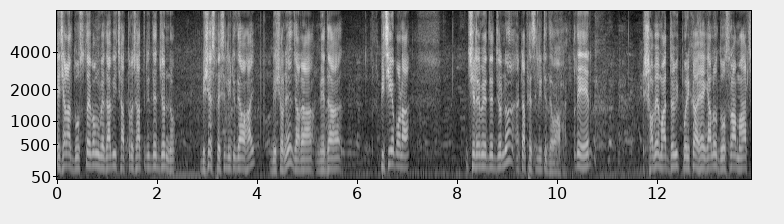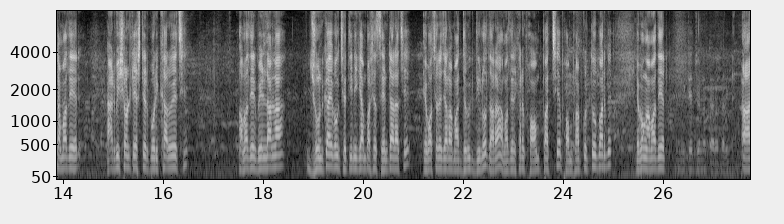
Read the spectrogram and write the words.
এছাড়া দুস্থ এবং মেধাবী ছাত্রছাত্রীদের জন্য বিশেষ ফেসিলিটি দেওয়া হয় মিশনে যারা মেধা পিছিয়ে পড়া ছেলে মেয়েদের জন্য একটা ফেসিলিটি দেওয়া হয়। আমাদের সবে মাধ্যমিক পরীক্ষা হয়ে গেল দোসরা মার্চ আমাদের অ্যাডমিশন টেস্টের পরীক্ষা রয়েছে। আমাদের বেলডাঙ্গা ঝুনকা এবং ছেতিনি ক্যাম্পাসে সেন্টার আছে। এবছরে যারা মাধ্যমিক দিল তারা আমাদের এখানে ফর্ম পাচ্ছে ফর্ম ফিল করতেও পারবে এবং আমাদের আর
